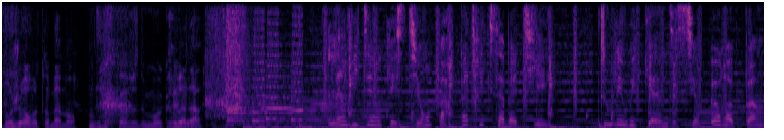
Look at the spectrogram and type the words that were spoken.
Bonjour à votre maman. D'accord, je ne manquerai Voilà. pas. L'invité en question par Patrick Sabatier. Tous les week-ends sur Europe 1.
